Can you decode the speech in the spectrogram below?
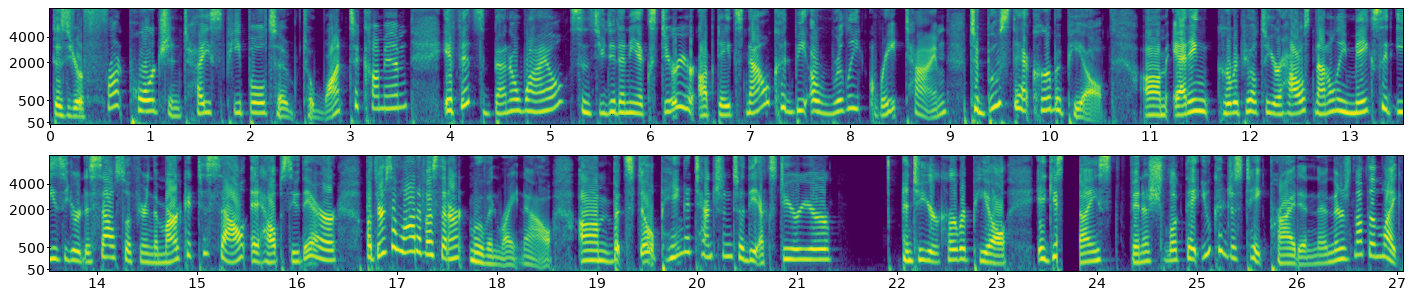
Does your front porch entice people to to want to come in? If it's been a while since you did any exterior updates, now now could be a really great time to boost that curb appeal. Um, adding curb appeal to your house not only makes it easier to sell, so if you're in the market to sell, it helps you there, but there's a lot of us that aren't moving right now. Um, but still, paying attention to the exterior and to your curb appeal, it gives nice finished look that you can just take pride in. And there's nothing like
